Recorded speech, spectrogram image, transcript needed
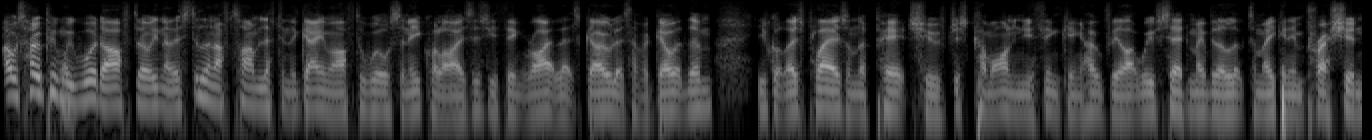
I was hoping we would after, you know, there's still enough time left in the game after Wilson equalises. You think, right, let's go, let's have a go at them. You've got those players on the pitch who've just come on and you're thinking, hopefully, like we've said, maybe they'll look to make an impression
